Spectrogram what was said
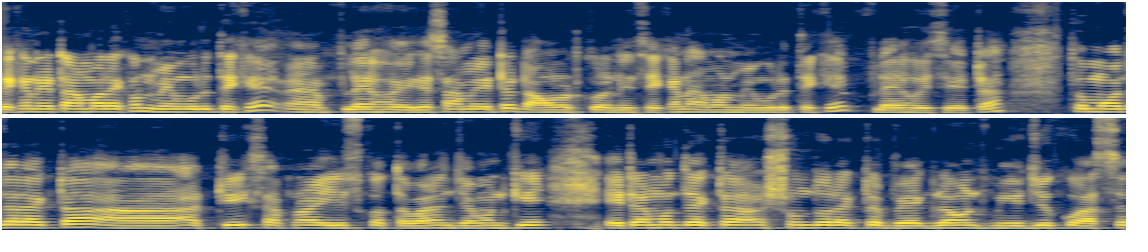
দেখেন, এটা আমার এখন মেমোরি থেকে প্লে হয়ে গেছে। আমি এটা ডাউনলোড করে নিয়েছি। এখানে আমার মেমোরি থেকে প্লে হয়েছে এটা। তো মজার একটা ট্রিক্স আপনারা ইউজ করতে পারেন। যেমন কি, এটার মধ্যে একটা সুন্দর একটা ব্যাকগ্রাউন্ড মিউজিকও আছে।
